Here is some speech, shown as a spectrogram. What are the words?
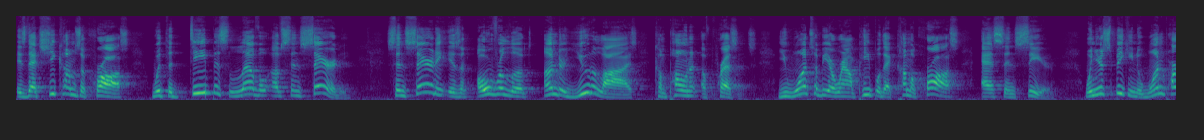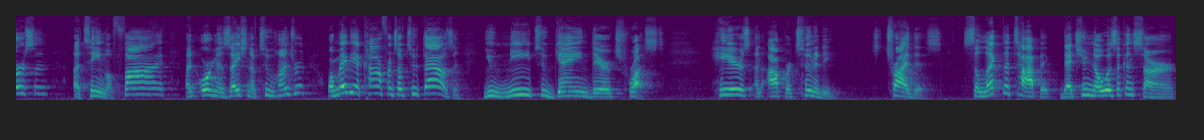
is that she comes across with the deepest level of sincerity. Sincerity is an overlooked, underutilized component of presence. You want to be around people that come across as sincere. When you're speaking to one person, a team of five, an organization of 200, or maybe a conference of 2,000, you need to gain their trust. Here's an opportunity. Try this. Select a topic that you know is a concern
